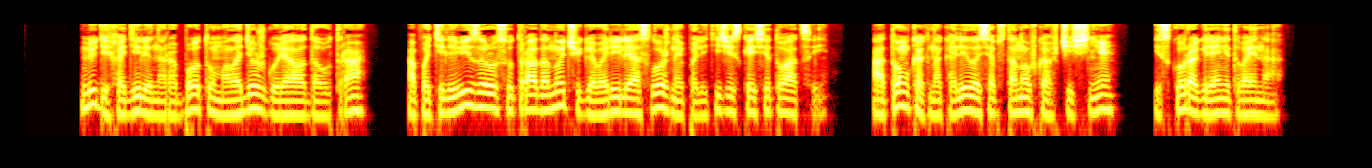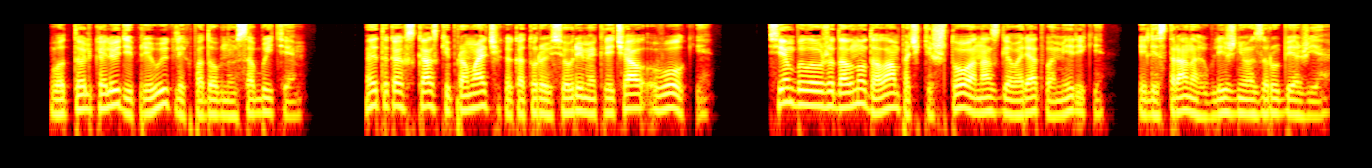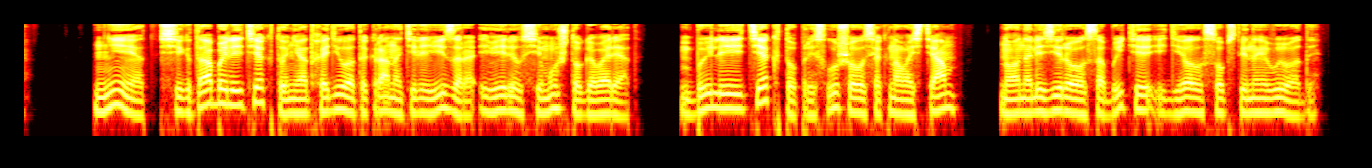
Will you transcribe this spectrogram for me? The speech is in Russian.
Люди ходили на работу, молодежь гуляла до утра, а по телевизору с утра до ночи говорили о сложной политической ситуации, о том, как накалилась обстановка в Чечне и скоро грянет война. Вот только люди привыкли к подобным событиям. Это как в сказке про мальчика, который все время кричал «Волки!». Всем было уже давно до лампочки, что о нас говорят в Америке или странах ближнего зарубежья. Нет, всегда были те, кто не отходил от экрана телевизора и верил всему, что говорят. Были и те, кто прислушивался к новостям, но анализировал события и делал собственные выводы.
